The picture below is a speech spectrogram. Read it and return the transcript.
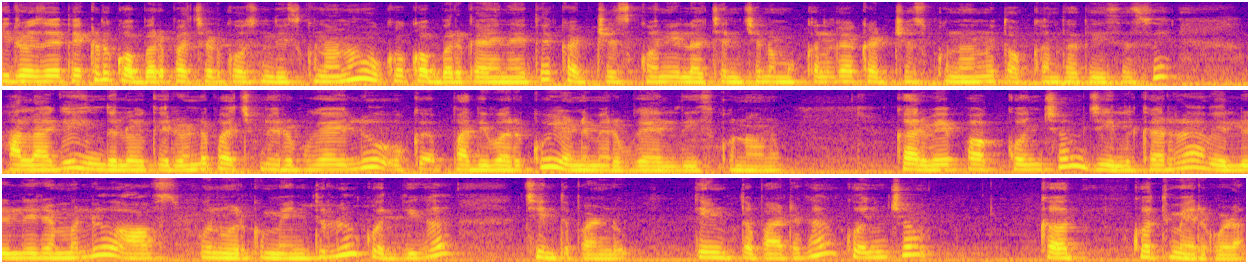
ఈరోజు అయితే ఇక్కడ కొబ్బరి పచ్చడి కోసం తీసుకున్నాను. ఒక కొబ్బరికాయనైతే కట్ చేసుకొని ఇలా చిన్న చిన్న ముక్కలుగా కట్ చేసుకున్నాను. తొక్కంతా తీసేసి అలాగే ఇందులోకి రెండు పచ్చిమిరపకాయలు ఒక పది వరకు ఎండుమిరపకాయలు తీసుకున్నాను. కరివేపాకు కొంచెం జీలకర్ర వెల్లుల్లి రెమ్మలు హాఫ్ స్పూన్ వరకు మెంతులు కొద్దిగా చింతపండు. దీంతో పాటుగా కొంచెం కొ- కొత్తిమీర కూడా.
